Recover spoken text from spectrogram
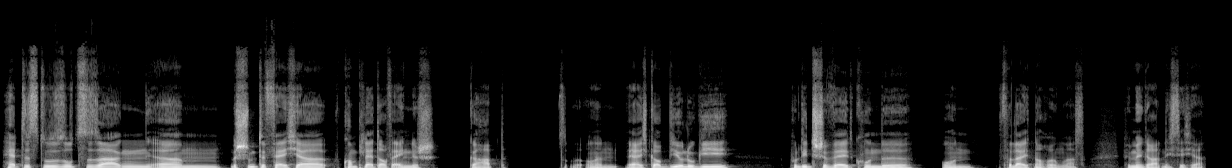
hättest du sozusagen ähm, bestimmte Fächer komplett auf Englisch gehabt. Und ja, ich glaube Biologie, politische Weltkunde und vielleicht noch irgendwas. Bin mir gerade nicht sicher.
